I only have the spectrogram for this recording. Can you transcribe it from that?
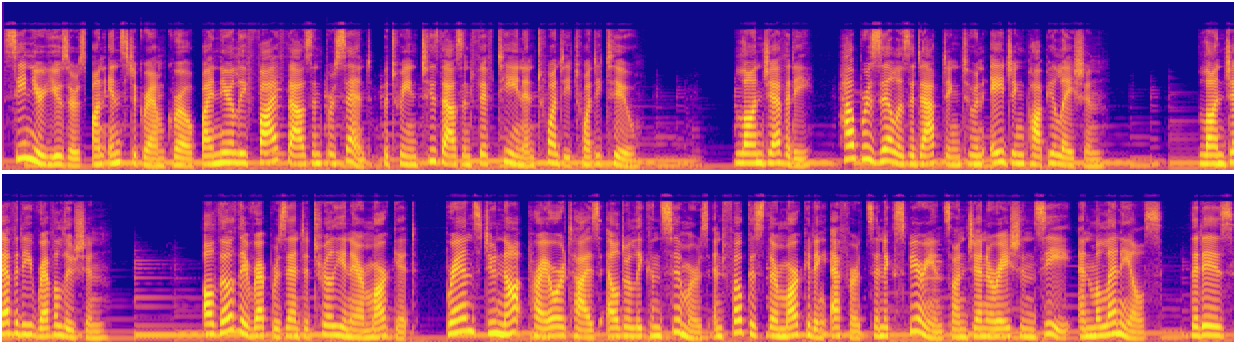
Senior users on Instagram grow by nearly 5,000% between 2015 and 2022. Longevity, how Brazil is adapting to an aging population. Longevity Revolution. Although they represent a trillionaire market, brands do not prioritize elderly consumers and focus their marketing efforts and experience on Generation Z and Millennials, that is,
